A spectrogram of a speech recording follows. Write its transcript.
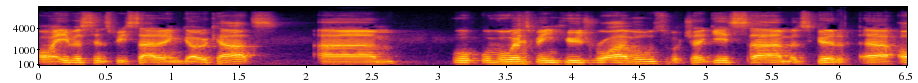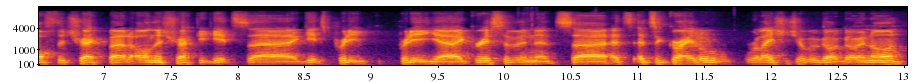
oh, ever since we started in go karts. Um, we've always been huge rivals, which I guess um, is good uh, off the track, but on the track it gets uh, gets pretty pretty uh, aggressive, and it's uh, it's it's a great little relationship we've got going on.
